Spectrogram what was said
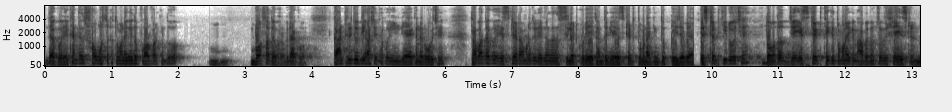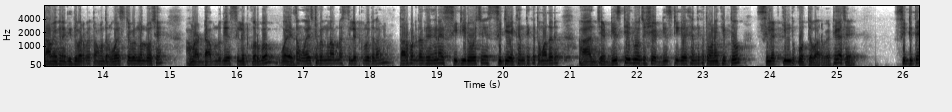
দেখো, এখান থেকে সমস্যাটা তোমরা কিন্তু পরপর কিন্তু বসাতে পারবে। দেখো কান্ট্রি যদি আসে, দেখো ইন্ডিয়া এখানে রয়েছে। তারপর দেখো স্টেট আমরা যদি এখান থেকে সিলেক্ট করি, এখান থেকে স্টেট তোমরা কিন্তু পেয়ে যাবে। স্টেট কি রয়েছে? তোমাদের যে স্টেট থেকে তোমরা এখানে আবেদন করছ, সেই স্টেট নাম এখানে দিতে পারবে। তো আমাদের ওয়েস্ট বেঙ্গল রয়েছে, আমরা ডাব্লু দিয়ে সিলেক্ট করব। ওয়েস্ট ওয়েস্ট বেঙ্গল আমরা সিলেক্ট করে দিলাম। তারপর দেখো এখানে সিটি রয়েছে। সিটি এখান থেকে তোমাদের যে ডিস্ট্রিক্ট রয়েছে, সেই ডিস্ট্রিক্ট এখান থেকে তোমরা কিন্তু সিলেক্ট কিন্তু করতে পারবে, ঠিক আছে? সিটিতে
